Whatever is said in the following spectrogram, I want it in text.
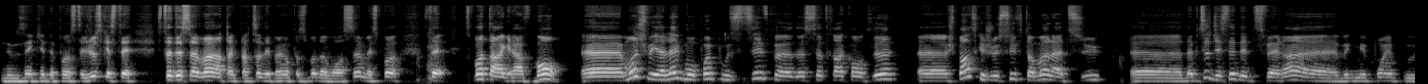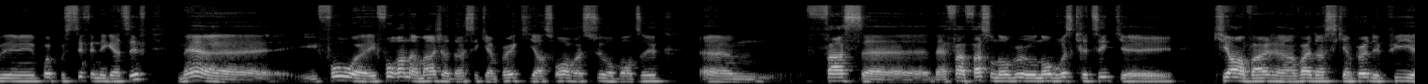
ne vous inquiétez pas. C'était juste que c'était décevant en tant que partie des parents pas d'avoir ça, mais c'est pas, pas tant grave. Bon, euh, moi, je vais y aller avec mon point positif euh, de cette rencontre-là. Euh, je pense que je vais suivre Thomas là-dessus. D'habitude, j'essaie d'être différent avec mes points, positifs et négatifs, mais il, faut, il faut rendre hommage à Darcy Kemper qui, hier soir, a su rebondir face, ben, face aux, nombreuses critiques qu'il y a envers, envers Darcy Kemper depuis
